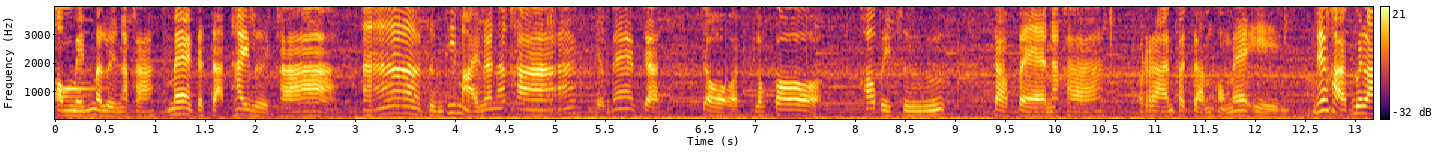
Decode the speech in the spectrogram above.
คอมเมนต์มาเลยนะคะ แม่จะจัดให้เลยค่ะอ่าถึงที่หมายแล้วนะคะ เดี๋ยวแม่จะจอดแล้วก็เข้าไปซื้อกาแฟนะคะ ร้านประจำของแม่เอง เนี่ยค่ะ เวลา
